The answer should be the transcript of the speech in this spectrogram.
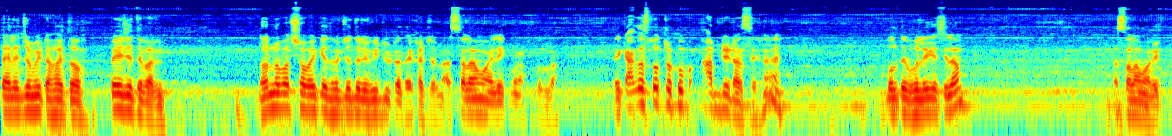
তাহলে জমিটা হয়তো পেয়ে যেতে পারেন। ধন্যবাদ সবাইকে ধৈর্য ধরে ভিডিওটা দেখার জন্য। আসসালামু আলাইকুম রহমতুল্লাহ। এই কাগজপত্র খুব আপডেট আছে হ্যাঁ? বলতে ভুলে গেছিলাম। আসসালামু আলাইকুম।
